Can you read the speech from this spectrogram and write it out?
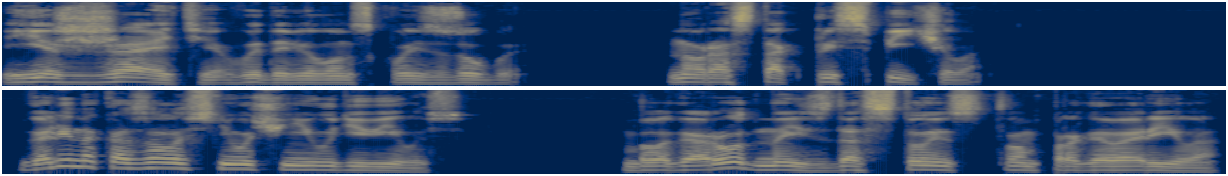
«Езжайте», — выдавил он сквозь зубы. Но раз так приспичило. Галина, казалось, не очень и удивилась. Благородно и с достоинством проговорила.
